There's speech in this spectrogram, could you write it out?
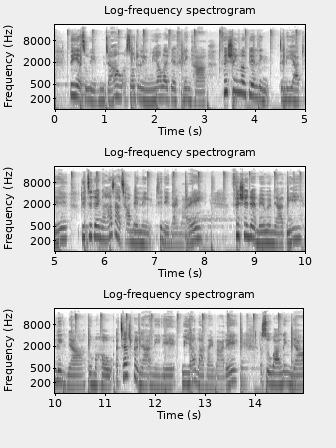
။သင်ရဲ့ဆိုရင်မှုကြောင့်အစောတလင်ဝင်ရောက်လိုက်တဲ့ link ဟာ phishing လုပ်တဲ့ link တနည်းအားဖြင့် digital ငါးစာချမဲ့ link ဖြစ်နေနိုင်ပါတယ်။ phishing နဲ့မဲဝဲများသည် link များသို့မဟုတ် attachment များအနေနဲ့ဝင်ရောက်လာနိုင်ပါတယ်။အဆိုပါ link များ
